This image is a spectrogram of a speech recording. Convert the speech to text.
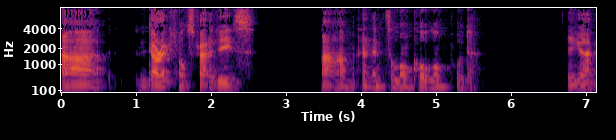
uh, directional strategies, um, and then it's a long call, long put. There you go.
